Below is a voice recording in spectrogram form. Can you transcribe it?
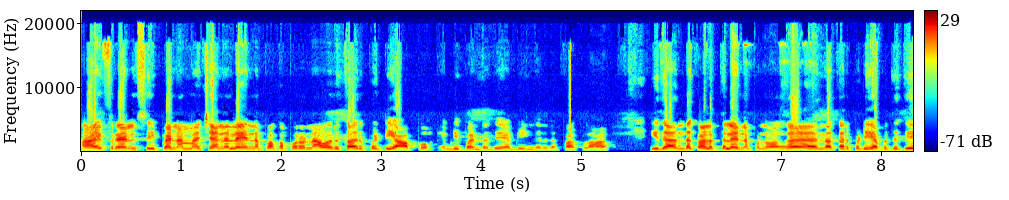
ஹாய் ஃப்ரெண்ட்ஸ் இப்போ நம்ம சேனலில் என்ன பார்க்க போகிறோன்னா ஒரு கருப்பட்டி ஆப்பம். எப்படி பண்ணுறது அப்படிங்கிறத பார்க்கலாம். இது அந்த காலத்தில் என்ன பண்ணுவாங்க அந்த கருப்பட்டி ஆப்பத்துக்கு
